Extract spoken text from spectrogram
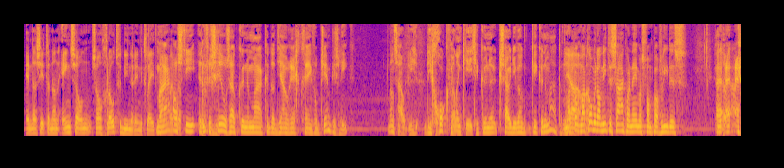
En dan zit er dan één zo'n zo'n grootverdiener in de kleedkamer. Maar als Dat- die het verschil zou kunnen maken dat jou recht geeft op Champions League, dan zou die, die gok wel een keertje kunnen, zou je die wel een keer kunnen maken. Maar, kom- maar komen dan niet de zaakwaarnemers van Pavlidis Ja, dat, en- en-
